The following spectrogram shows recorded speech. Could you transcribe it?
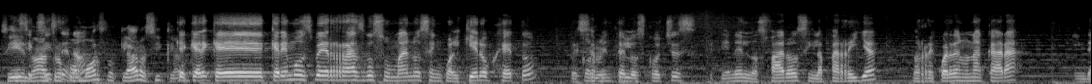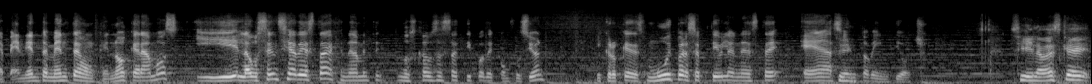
Sí, Sí, sí no, existe, ¿no? antropomorfo, claro, sí, claro. Que, que- que queremos ver rasgos humanos en cualquier objeto. Precisamente Correcto. los coches que tienen los faros y la parrilla nos recuerdan una cara independientemente, aunque no queramos. Y la ausencia de esta generalmente nos causa este tipo de confusión. Y creo que es muy perceptible en este EA 128. Sí, la verdad es que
